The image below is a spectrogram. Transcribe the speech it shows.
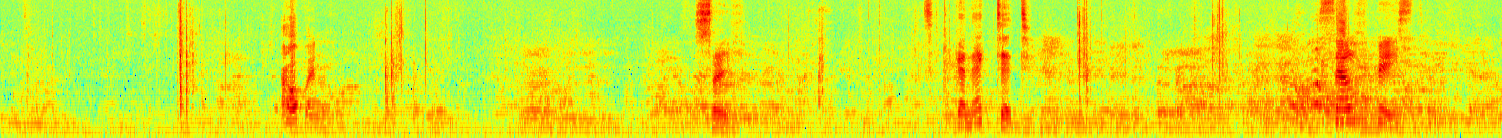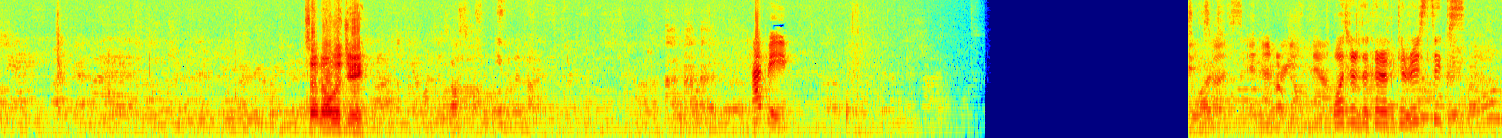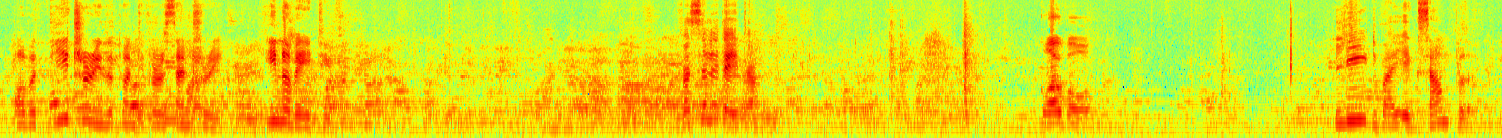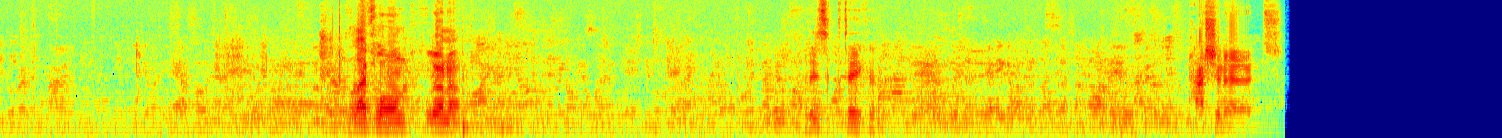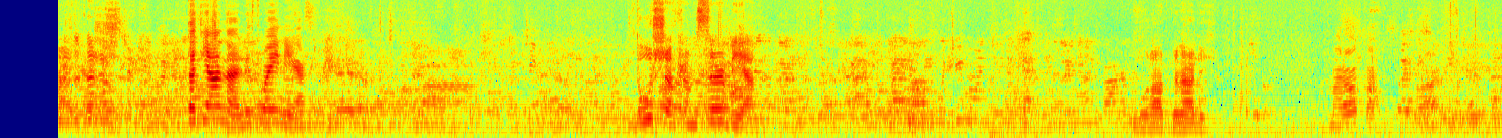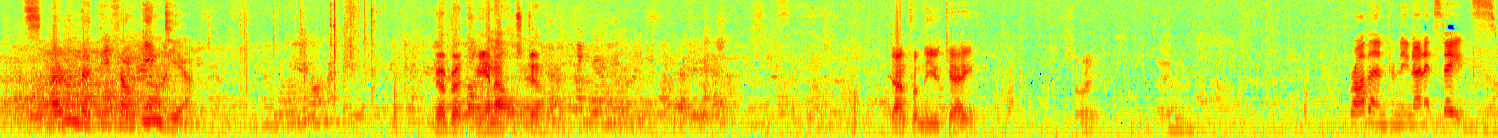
Open. Safe, connected, Self-paced. Technology. happy. What are the characteristics of a teacher in the 21st century? Innovative, Facilitator. Global, lead by example, Lifelong learner. risk taker, Passionate. Tatiana, Lithuania. Dusha from Serbia, Murad bin Ali, Morocco. Arundhati from India, Herbert, Vienna, Austria. Dan from the UK. Sorry, Robin from the United States,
